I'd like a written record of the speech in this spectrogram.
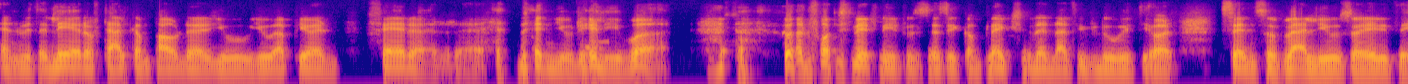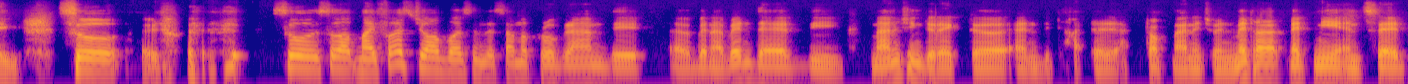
and with a layer of talcum powder, you you appeared fairer than you really were. Unfortunately, it was just a complexion and nothing to do with your sense of values or anything. So, so, so my first job was in the summer program. They, uh, when I went there, the managing director and the uh, top management met, uh, met me and said,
